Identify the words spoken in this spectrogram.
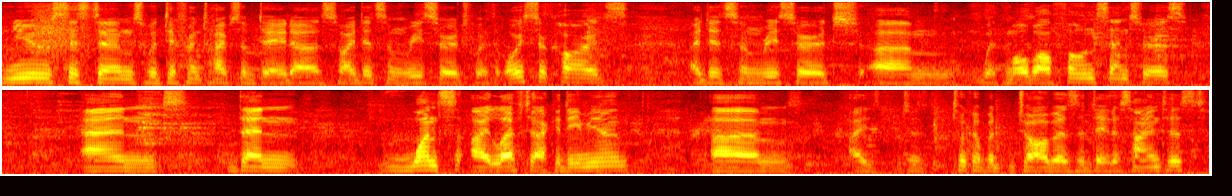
new systems with different types of data. So I did some research with Oyster cards, I did some research um, with mobile phone sensors, and then once I left academia, um, I just took up a job as a data scientist.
